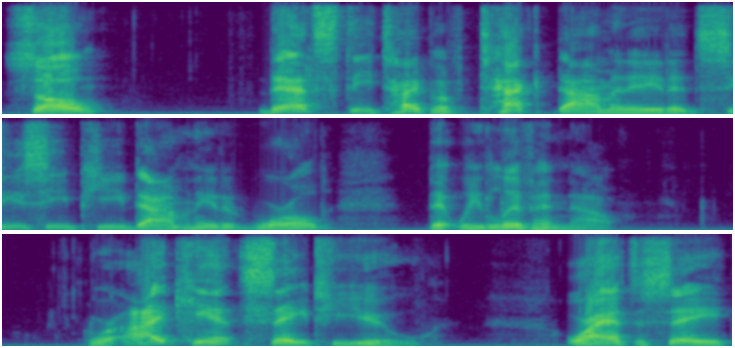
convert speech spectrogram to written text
So that's the type of tech dominated, CCP dominated world that we live in now where I can't say to you, or I have to say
